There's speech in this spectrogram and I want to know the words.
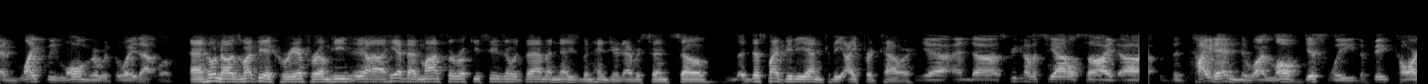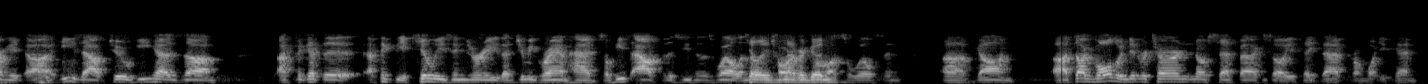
and likely longer with the way that looked. And who knows? It might be a career for him. He Yeah. uh, he had that monster rookie season with them, and he's been injured ever since. So this might be the end for the Eifert Tower. Yeah, and uh, speaking on the Seattle side, uh, the tight end who I love, Dissly, the big target, uh, he's out too. He has, um, I forget the, I think the Achilles injury that Jimmy Graham had, so he's out for the season as well. Another Achilles never good. Russell Wilson, uh, gone. Uh, Doug Baldwin did return, no setback, so you take that from what you can.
